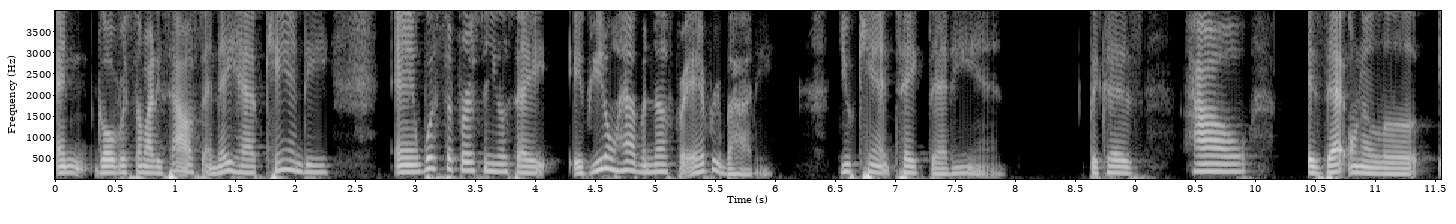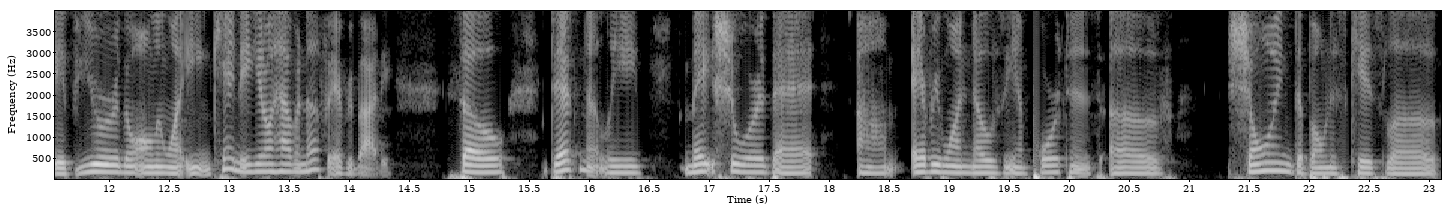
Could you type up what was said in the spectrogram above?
and go over somebody's house and they have candy and what's the first thing you'll say? If you don't have enough for everybody you can't take that in. Because how is that going to look if you're the only one eating candy you don't have enough for everybody? So definitely make sure that um, everyone knows the importance of showing the bonus kids love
